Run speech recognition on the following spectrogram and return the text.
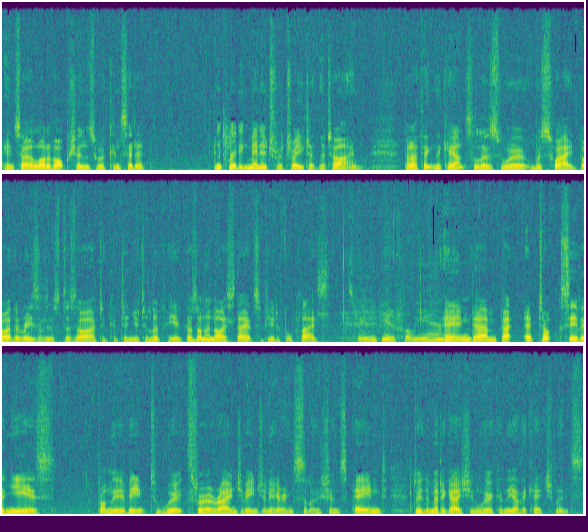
And so a lot of options were considered, including managed retreat at the time. But I think the councillors were, were swayed by the residents' desire to continue to live here because on a nice day it's a beautiful place. It's really beautiful, yeah. And um, but it took seven years from the event to work through a range of engineering solutions and do the mitigation work in the other catchments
